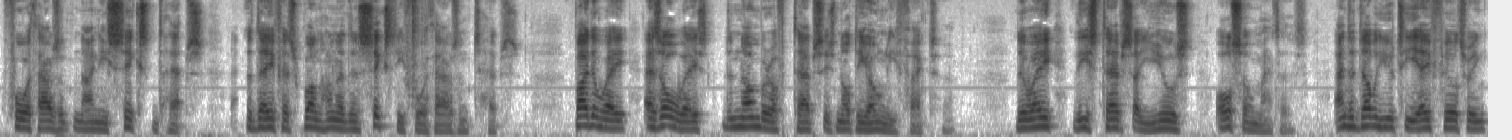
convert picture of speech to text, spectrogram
4096 taps, the Dave has 164,000 taps. By the way, as always, the number of taps is not the only factor. The way these taps are used also matters. And the WTA filtering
